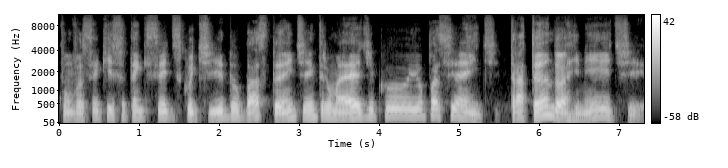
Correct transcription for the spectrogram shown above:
com você que isso tem que ser discutido bastante entre o médico e o paciente. Tratando a rinite,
